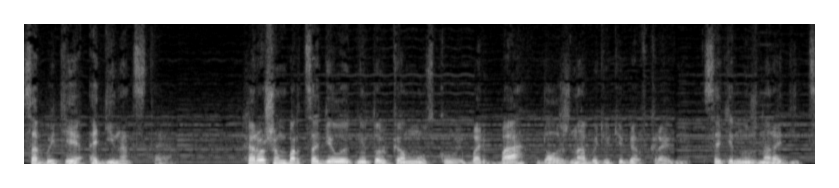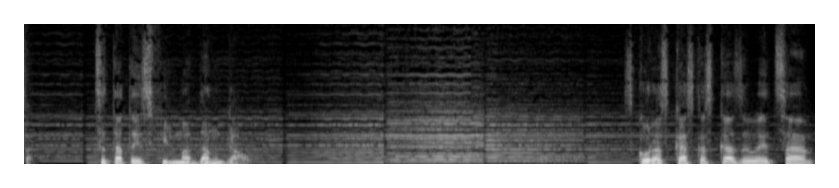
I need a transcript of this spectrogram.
Событие 11. Хорошим борца делают не только мускулы, борьба должна быть у тебя в крови. С этим нужно родиться. Цитата из фильма «Дангал». Скоро сказка сказывается.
